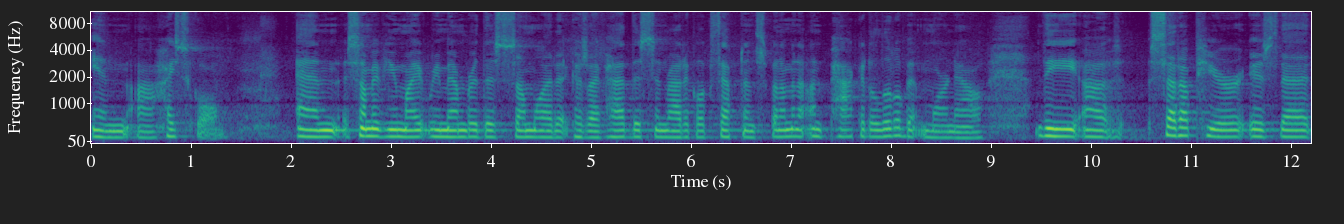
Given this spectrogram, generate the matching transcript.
in uh, high school. And some of you might remember this somewhat because I've had this in radical acceptance, but I'm going to unpack it a little bit more now. The uh, setup here is that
